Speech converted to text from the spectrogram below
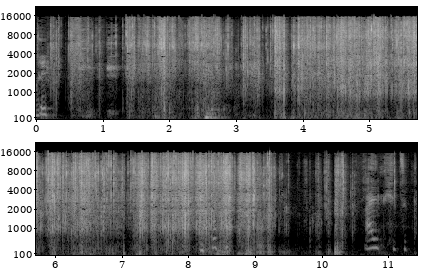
Oj. Majtki cyka.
